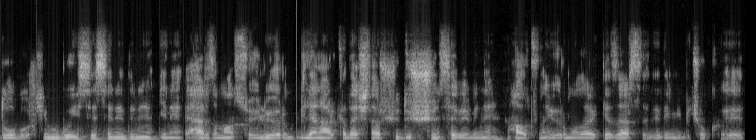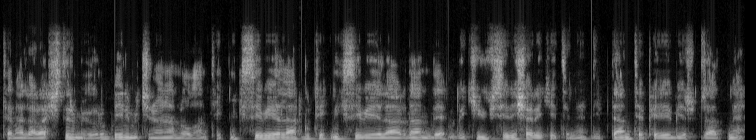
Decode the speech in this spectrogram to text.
Dobur. Şimdi bu hisse senedini yine her zaman söylüyorum. Bilen arkadaşlar şu düşüşün sebebini altına yorum olarak yazarsa dediğim gibi çok e, temel araştırmıyorum. Benim için önemli olan teknik seviyeler. Bu teknik seviyelerden de buradaki yükseliş hareketini dipten tepeye bir düzeltme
